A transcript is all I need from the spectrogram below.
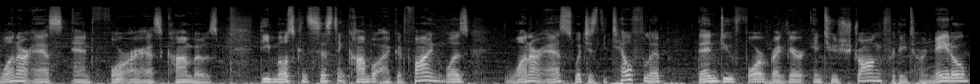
1RS and 4RS combos. The most consistent combo I could find was 1RS, which is the tail flip, then do 4 regular into strong for the tornado,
